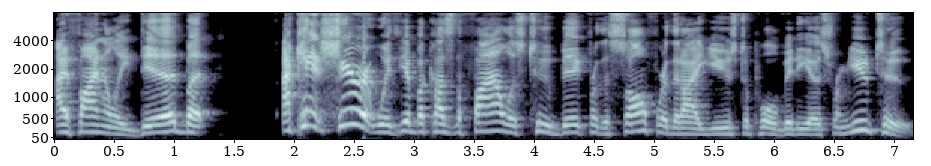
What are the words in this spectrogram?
I finally did, but I can't share it with you because the file is too big for the software that I use to pull videos from YouTube.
